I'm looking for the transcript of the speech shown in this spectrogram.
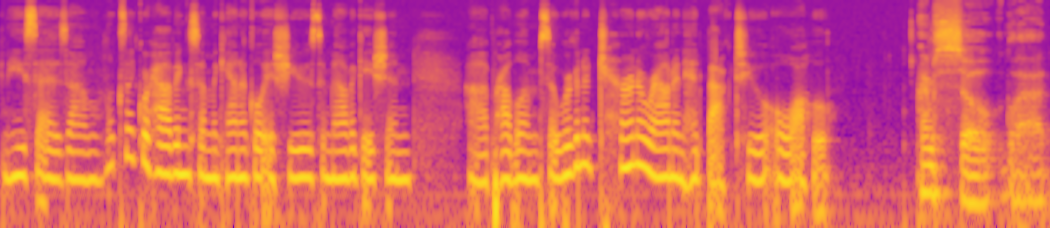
And he says, um, Looks like we're having some mechanical issues, some navigation uh, problems. So we're going to turn around and head back to Oahu. I'm so glad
